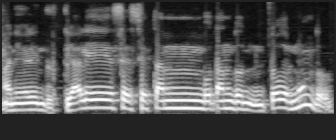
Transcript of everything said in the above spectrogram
a nivel industrial es- se, están votando en todo el mundo.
